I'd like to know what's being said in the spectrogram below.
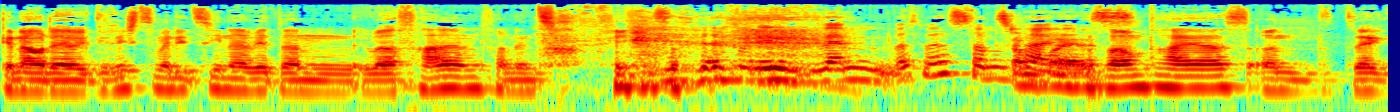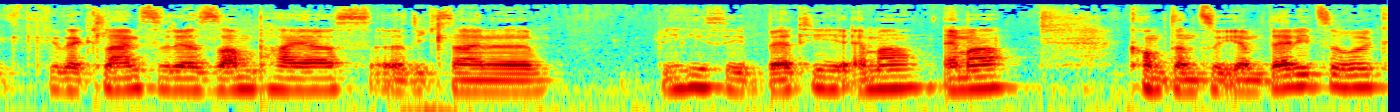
Genau, der Gerichtsmediziner wird dann überfallen von den Zombies. Von den Vamp- was war das? Vampires. Vampires und der, der kleinste der Vampires, äh, die kleine, wie hieß sie, Betty, Emma, Emma, kommt dann zu ihrem Daddy zurück,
